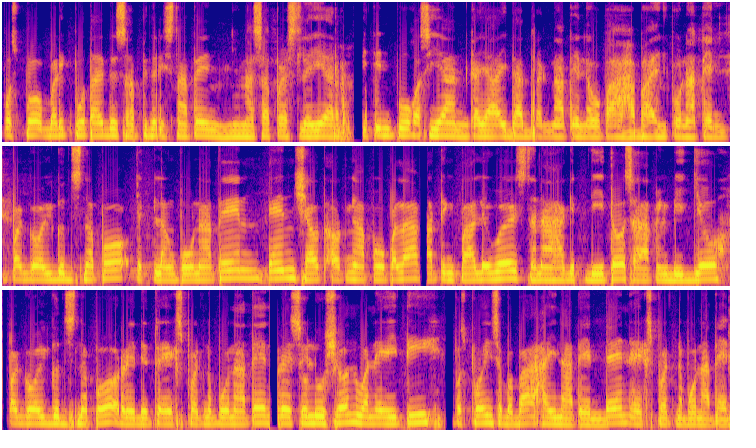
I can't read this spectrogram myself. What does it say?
Tapos po, balik po tayo dun sa pinris natin, yung nasa first layer. Bitin po kasi yan, kaya idadrag natin o pahahabain po natin. Pag all goods na po, check lang po natin. And shout out nga po pala ating followers na nahagip dito sa aking video. Pag all goods na po, ready to export na po natin. Resolution 180. Tapos po yung sa baba, high natin. Then export na po natin.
